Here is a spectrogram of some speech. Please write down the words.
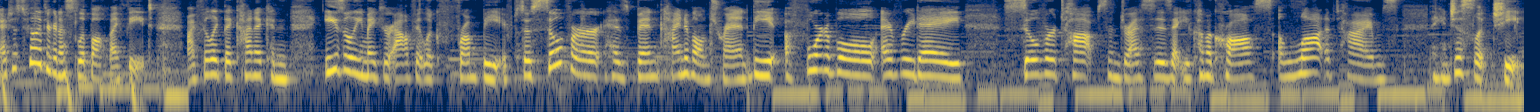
I just feel like they're gonna slip off my feet. I feel like they kind of can easily make your outfit look frumpy. So silver has been kind of on trend. The affordable, everyday silver tops and dresses that you come across a lot of times, they can just look cheap.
